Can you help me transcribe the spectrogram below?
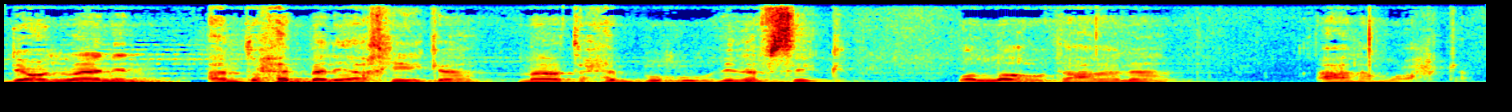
بعنوان أن تحب لأخيك ما تحبه لنفسك. والله تعالى أعلم وأحكم.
